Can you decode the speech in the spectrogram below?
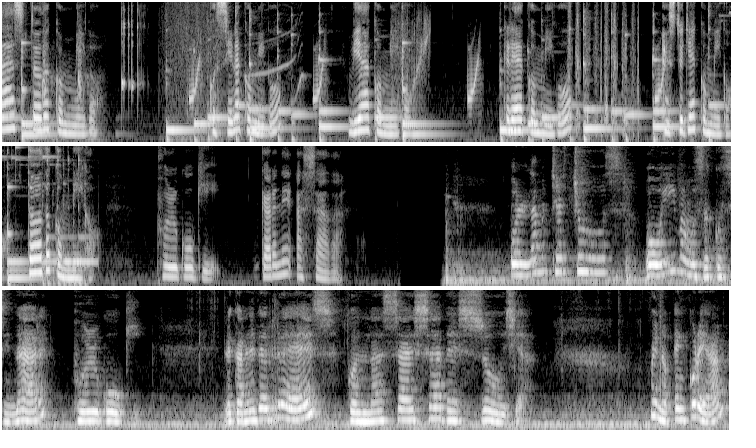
Haz todo conmigo. Cocina conmigo. Viaja conmigo. Crea conmigo. Estudia conmigo. Todo conmigo. Bulgogi. Carne asada. Hola muchachos. Hoy vamos a cocinar bulgogi. La carne de res con la salsa de soya. Bueno, en Corea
